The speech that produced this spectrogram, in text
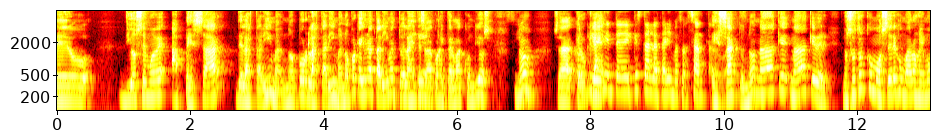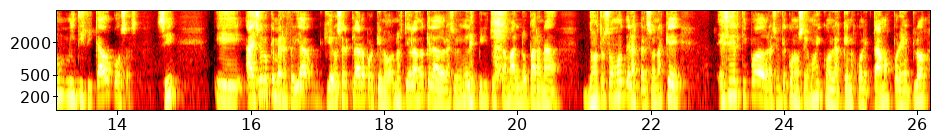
pero Dios se mueve a pesar de las tarimas, no por las tarimas, no porque hay una tarima, entonces la gente se va a conectar más con Dios. No, o sea, creo que... La gente de que está en la tarima es santa. Exacto, no, nada que, nada que ver. Nosotros como seres humanos hemos mitificado cosas, ¿sí? Y a eso es lo que me refería, quiero ser claro porque no, no estoy hablando que la adoración en el Espíritu está mal, no para nada. Alnosotros somos de las personas que ese es el tipo de adoración que conocemos y con las que nos conectamos. Por ejemplo,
